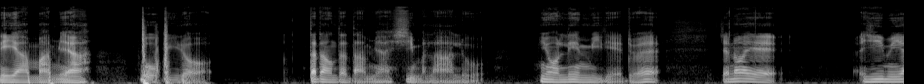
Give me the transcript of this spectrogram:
နေရာမှာများပို့ပြီးတော့တက်တောင်တက်တာများရှိမလားလို့မျှော်လင့်မိတဲ့အတွက်ကျွန်တော်ရဲ့အยีမရ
